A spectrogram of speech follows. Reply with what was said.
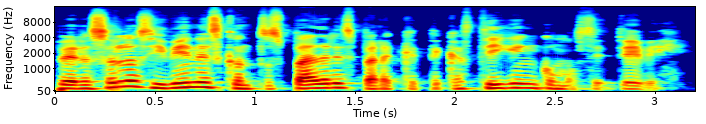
pero solo si vienes con tus padres para que te castiguen como se debe.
